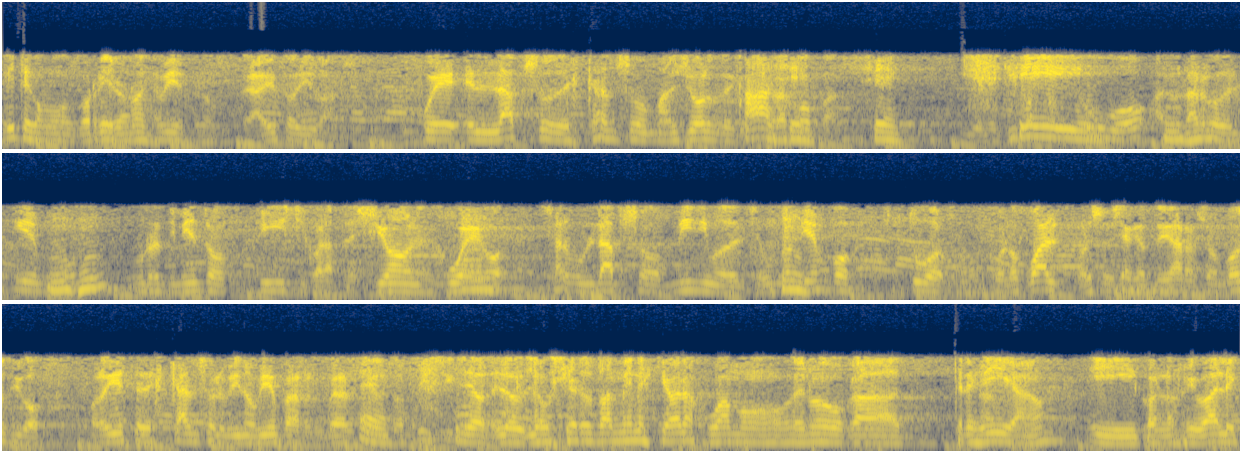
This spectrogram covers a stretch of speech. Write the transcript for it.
¿Viste cómo corrieron hoy? está bien, pero a esto iba. Fue el lapso de descanso mayor de Ah, la sí, Copa. sí. Y el equipo sostuvo a lo largo del tiempo Ujú. un rendimiento físico, la presión, el juego, salvo un lapso mínimo del segundo Ujú. tiempo, estuvo, con lo cual, por eso decía que tenía razón vos, digo, por ahí este descanso le vino bien para recuperar el Eh, centro físico. lo, lo- lo cierto también es que ahora jugamos de nuevo cada tres días, ¿no? Y con los rivales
